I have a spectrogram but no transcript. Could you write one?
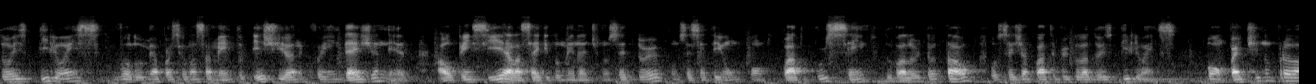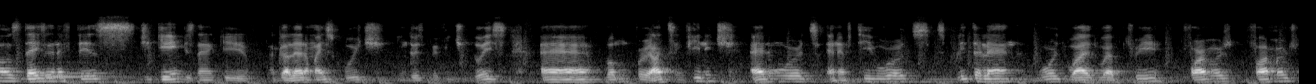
2 bilhões em volume após seu lançamento este ano, que foi em 10 de janeiro. A OpenSea, ela segue dominante no setor, com 61,4% do valor total, ou seja, 4,2 bilhões. Bom, partindo para os 10 NFTs de games, né, que a galera mais curte em 2022, é, vamos por Axie Infinity, Worlds, NFT Worlds, Splitterland, World Wide Web 3, Farmers, Farmers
